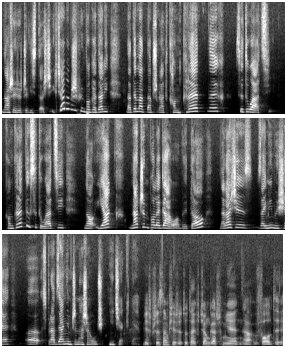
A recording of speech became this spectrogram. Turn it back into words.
naszej rzeczywistości? I chciałabym, żebyśmy pogadali na temat na przykład konkretnych sytuacji. Konkretnych sytuacji, no jak, na czym polegałoby to? Na razie zajmijmy się e, sprawdzaniem, czy nasza łódź nie cieknie. Wiesz, przyznam się, że tutaj wciągasz mnie na wody,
